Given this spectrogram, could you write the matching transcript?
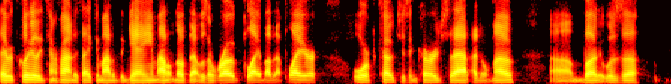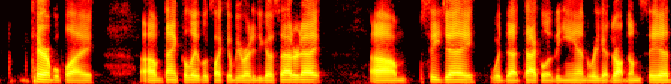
they were clearly trying to take him out of the game. I don't know if that was a rogue play by that player or if coaches encouraged that. I don't know. Um, but it was a terrible play. Um, thankfully, it looks like he'll be ready to go Saturday. Um, CJ with that tackle at the end where he got dropped on his head.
